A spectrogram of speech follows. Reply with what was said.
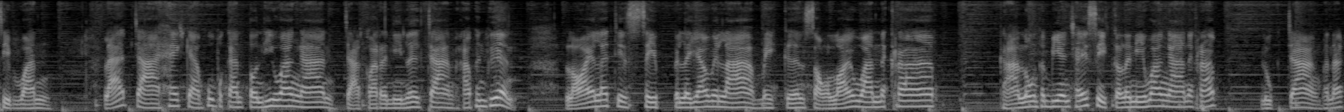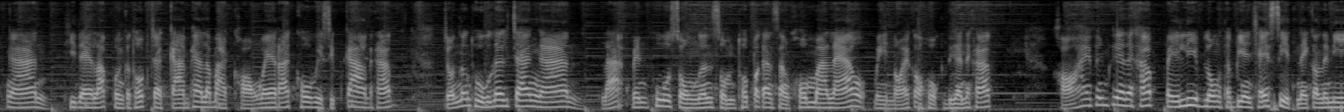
90 วัน และจ่ายให้แก่ผู้ประกันตนที่ว่างงานจากกรณีเลิกจ้างครับเพื่อนๆร้อยละ 70 เป็นระยะเวลาไม่เกิน 200 วันนะครับ การลงทะเบียนใช้สิทธิ์กรณีว่างงานนะครับ ลูกจ้าง พนักงานที่ได้รับผลกระทบจากการแพร่ระบาดของไวรัสโควิด -19 นะครับ จนต้องถูกเลิกจ้างงาน และเป็นผู้ส่งเงินสมทบประกันสังคมมาแล้วไม่น้อยกว่า 6 เดือนนะครับ ขอให้เพื่อนๆนะครับ ไปรีบลงทะเบียนใช้สิทธิ์ในกรณี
